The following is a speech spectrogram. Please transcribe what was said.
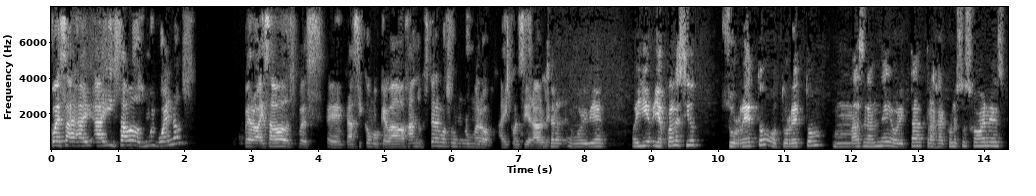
Pues hay, hay sábados muy buenos, pero hay sábados, pues, eh, así como que va bajando. Pues tenemos un número ahí considerable. Muy bien. Oye, ¿y cuál ha sido su reto o tu reto más grande ahorita trabajar con estos jóvenes?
